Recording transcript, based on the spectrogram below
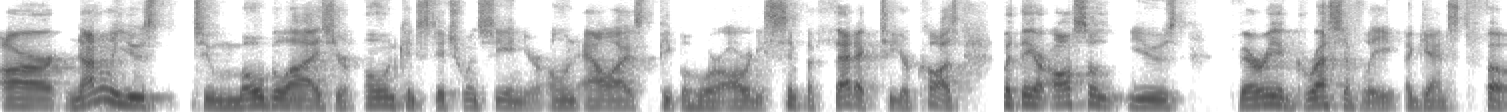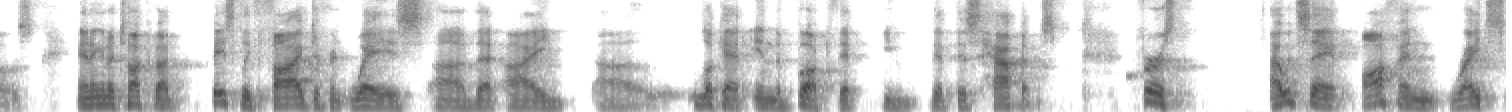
are not only used to mobilize your own constituency and your own allies, people who are already sympathetic to your cause, but they are also used very aggressively against foes. And I'm going to talk about basically five different ways uh, that I uh, look at in the book that you that this happens. First, I would say often rights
